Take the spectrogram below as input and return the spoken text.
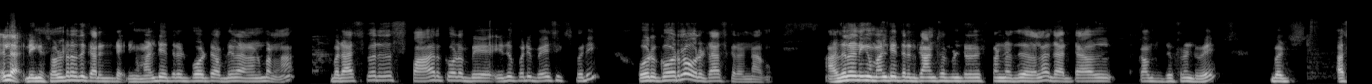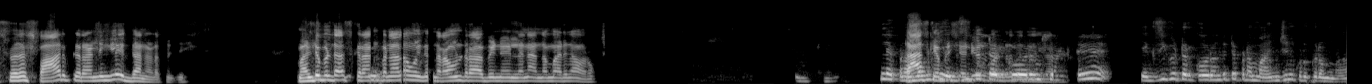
இல்ல நீங்க சொல்றது கரெக்ட் நீங்க மல்டி த்ரெட் போட்டு அப்படிலாம் ரன் பண்ணலாம். பட் per the ஸ்பார்க்கோட இது படி பேசிக்ஸ் படி ஒரு கோர்ல ஒரு டாஸ்க் ரன் ஆகும். அதுல நீங்க மல்டி த்ரெட் கான்செப்ட் இன்ட்ரடியூஸ் பண்ணது அதெல்லாம் that all comes different way but as per the Spark ரன்னிங்ல இதுதான் நடக்குது மல்டிபிள் டாஸ்க் ரன் பண்ணாலும் உங்களுக்கு அந்த ரவுண்ட் ராபின் இல்லைன்னா அந்த மாதிரி தான் வரும் எக்ஸிக்யூட்டர் கோர்னு. சொல்லிட்டு எக்ஸிக்யூட்டர் கோர் வந்துட்டு இப்ப நம்ம அஞ்சுன்னு கொடுக்குறோம்னா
